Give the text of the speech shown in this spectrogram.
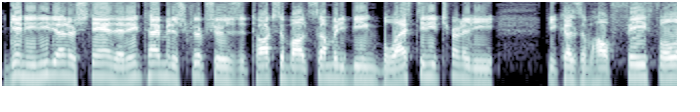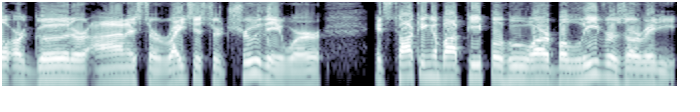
Again, you need to understand that anytime in the scriptures it talks about somebody being blessed in eternity because of how faithful or good or honest or righteous or true they were, it's talking about people who are believers already.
